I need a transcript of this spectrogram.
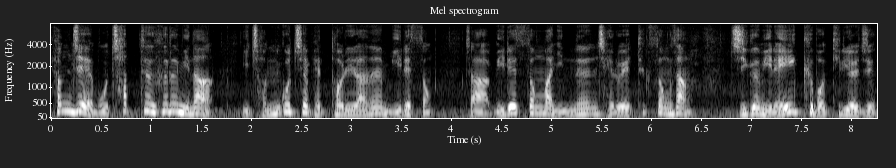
현재 뭐 차트 흐름이나 이 전고체 배터리라는 미래성, 자 미래성만 있는 재료의 특성상 지금 이 레이크 머티리얼즈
